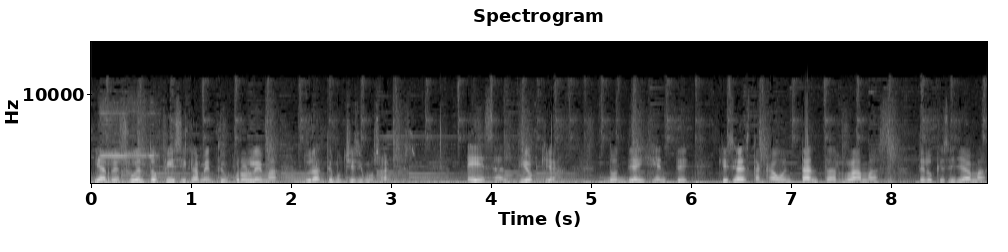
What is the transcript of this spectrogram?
y ha resuelto físicamente un problema durante muchísimos años. Es Antioquia, donde hay gente que se ha destacado en tantas ramas de lo que se llama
